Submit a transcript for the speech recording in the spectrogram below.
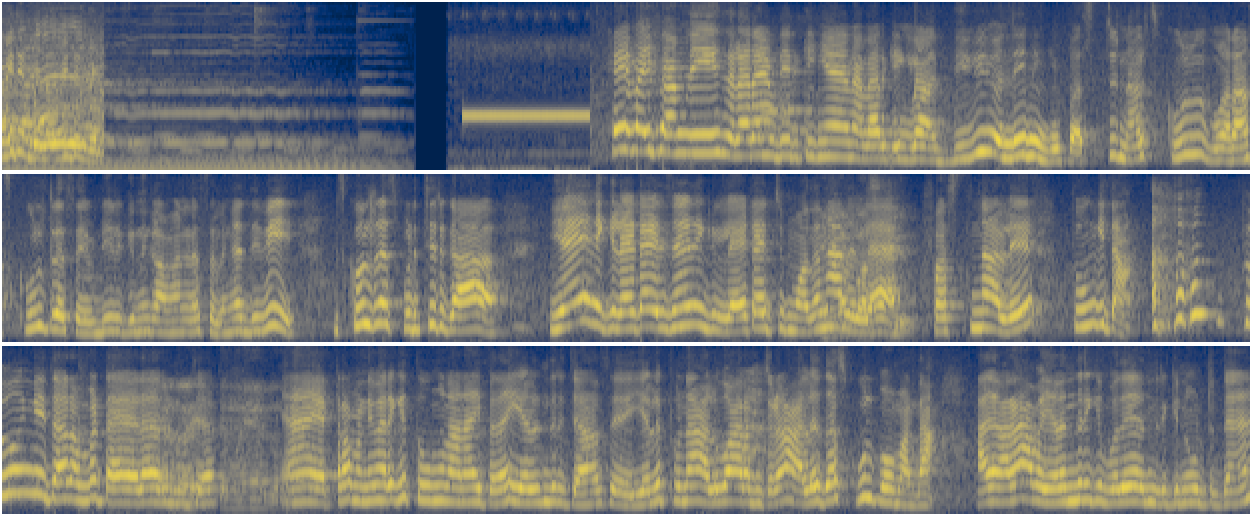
ไม่ถึงไปเลยไม่ถึงไปเลย ஃபேமிலிஸ் எல்லாரும் எப்படி இருக்கீங்க? நல்லா இருக்கீங்களா? திவி வந்து இன்னைக்கு ஃபர்ஸ்ட் நாள் ஸ்கூலுக்கு போறான் ஸ்கூல் ட்ரெஸ் எப்படி இருக்குன்னு கமெண்ட்ல சொல்லுங்க. திவி ஸ்கூல் ட்ரெஸ் பிடிச்சிருக்கா? ஏன் இன்னைக்கு லேட் ஆயிடுச்சுன்னா இன்னைக்கு லேட் ஆயிடுச்சு. முத நாள் இல்ல ஃபர்ஸ்ட் நாள் தூங்கிட்டான். தூங்கிட்டான் ரொம்ப டயர்டா இருந்துச்சு. ஆ, எட்டரை மணி வரைக்கும் தூங்கினானா இப்பதான் எழுந்திருச்சான். சரி எழுப்புனா அழுவ ஆரம்பிச்சிடும் அழுதா ஸ்கூல் போக மாட்டான். அதனால அவன் எழுந்திருக்கும் போதே எழுந்திருக்கணும்னு விட்டுட்டேன்.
